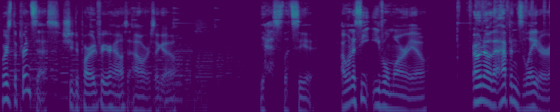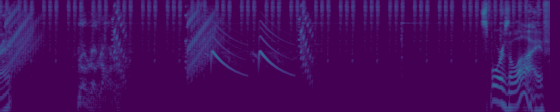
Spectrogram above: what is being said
Where's the princess? She departed for your house hours ago. Yes, let's see it. I want to see evil Mario. Oh no, that happens later, right? Spore's alive.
